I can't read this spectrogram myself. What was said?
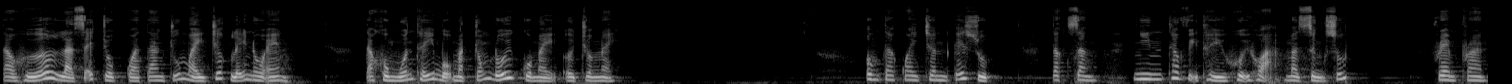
Tao hứa là sẽ chụp quà tang chú mày trước lễ Noel. Tao không muốn thấy bộ mặt chống đối của mày ở trường này. Ông ta quay chân cái rụp, tặc rằng nhìn theo vị thầy hội họa mà sừng sốt. Rembrandt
